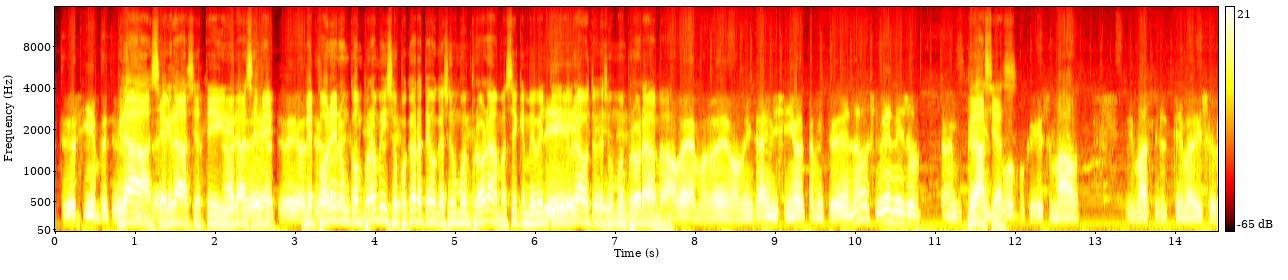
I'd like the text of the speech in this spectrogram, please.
te veo siempre. te veo Gracias, siempre gracias, Tigre, No, gracias. veo, me te veo, me te ponen un compromiso siempre, porque ahora tengo que hacer un buen programa. Sé que me ve el Sí, Tigre Bravo, tengo que sí, hacer un buen programa. No, vemos, vemos. Ahí mi señora también te ve. No, si ven ellos. están Gracias. vos, Porque es más, es más el tema de ellos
